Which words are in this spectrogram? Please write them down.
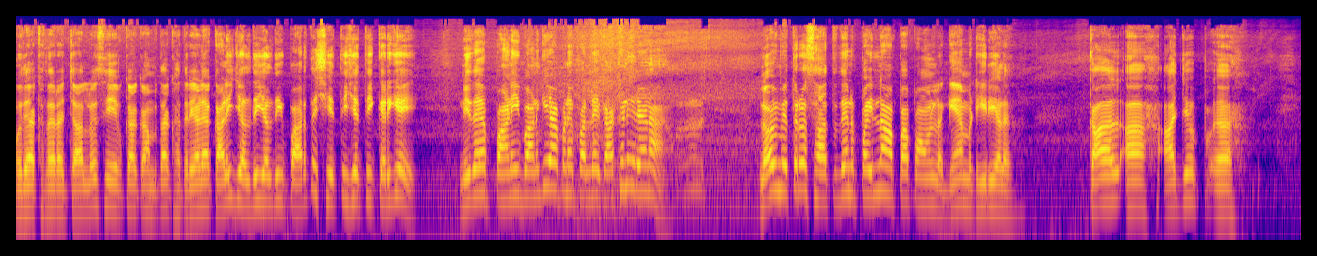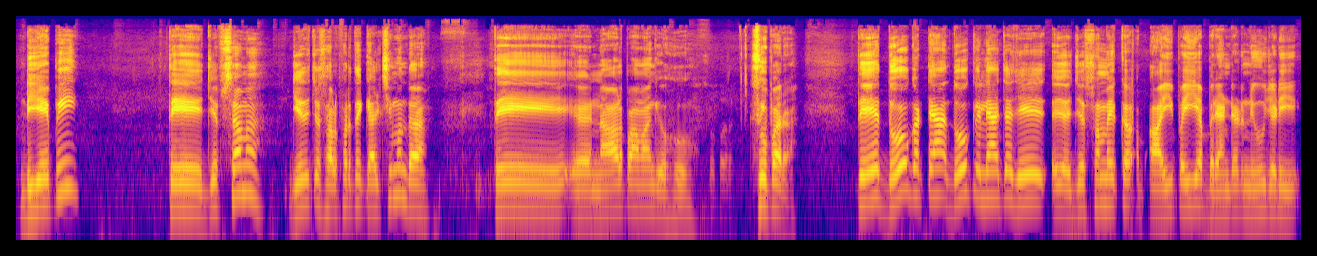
ਉਹਦੇ ਅੱਖ ਦਾ ਚੱਲ ਸੇਵਕਾ ਕੰਮ ਤਾਂ ਖਤਰੇ ਵਾਲਾ ਕਾਲੀ ਜਲਦੀ ਜਲਦੀ ਪਾਰ ਤੇ ਛੇਤੀ ਛੇਤੀ ਕਰੀਏ। ਨਹੀਂ ਤਾਂ ਇਹ ਪਾਣੀ ਬਣ ਗਿਆ, ਆਪਣੇ ਪੱਲੇ ਕੱਖ ਨਹੀਂ ਰਹਿਣਾ। ਲਓ ਵੀ ਮਿੱਤਰੋ 7 ਦਿਨ ਪਹਿਲਾਂ ਆਪਾਂ ਪਾਉਣ ਲੱਗੇ ਆ ਮਟੀਰੀਅਲ ਕੱਲ ਅੱਜ ਡੀਏਪੀ ਤੇ ਜਿਪਸਮ ਜਿਹਦੇ ਚ ਸਲਫਰ ਤੇ ਕੈਲਸ਼ੀਅਮ ਹੁੰਦਾ। ਤੇ ਨਾਲ ਪਾਵਾਂਗੇ ਉਹ। ਸੁਪਰ। ਸੁਪਰ ਤੇ ਦੋ ਗੱਟਿਆਂ ਦੋ ਕਿੱਲਿਆਂ ਚ ਜੇ ਅ, ਜਿਸਮ ਇੱਕ ਆਈ ਪਈ ਆ ਬ੍ਰਾਂਡਡ ਨਿਊ ਜਿਹੜੀ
